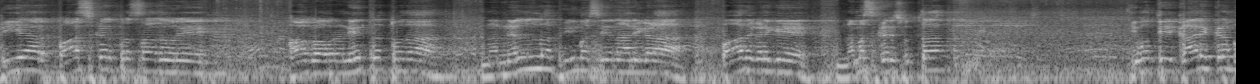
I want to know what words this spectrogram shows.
ಬಿ ಆರ್ ಭಾಸ್ಕರ್ ಪ್ರಸಾದ್ ಅವರೇ ಹಾಗೂ ಅವರ ನೇತೃತ್ವದ ನನ್ನೆಲ್ಲ ಭೀಮ ಸೇನಾನಿಗಳ ಪಾದಗಳಿಗೆ ನಮಸ್ಕರಿಸುತ್ತಾ ಇವತ್ತು ಈ ಕಾರ್ಯಕ್ರಮ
